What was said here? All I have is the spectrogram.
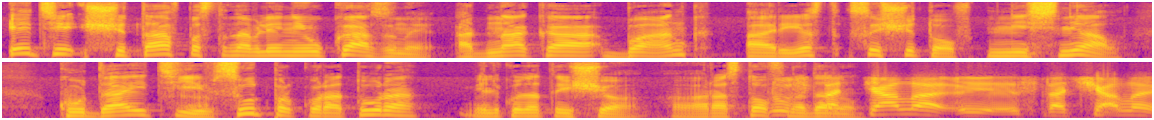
Эти счета в постановлении указаны, однако банк арест со счетов не снял. Куда идти? В суд, прокуратура или куда-то еще? Ростов-на-Дону. Ну, сначала, э, сначала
